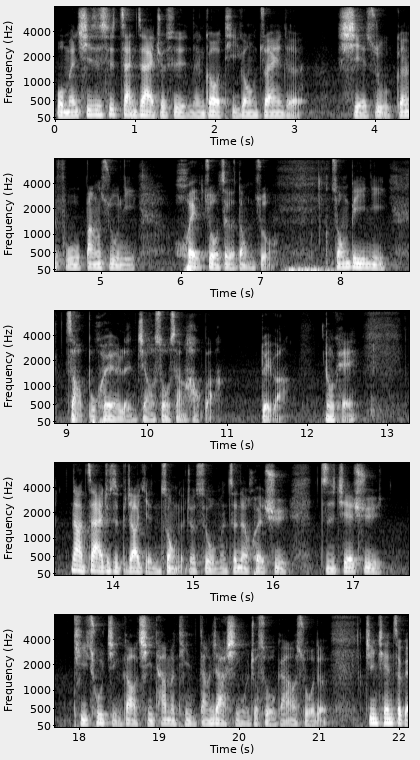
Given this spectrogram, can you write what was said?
我们其实是站在就是能够提供专业的协助跟服务，帮助你会做这个动作，总比你找不会的人教受伤好吧？对吧？OK。那再就是比较严重的，就是我们真的会去直接去提出警告，请他们停当下行为。就是我刚刚说的，今天这个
